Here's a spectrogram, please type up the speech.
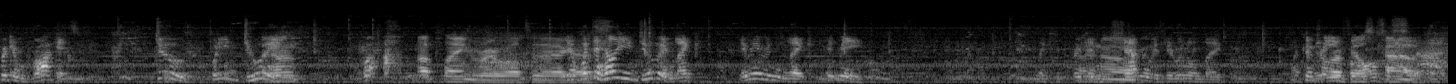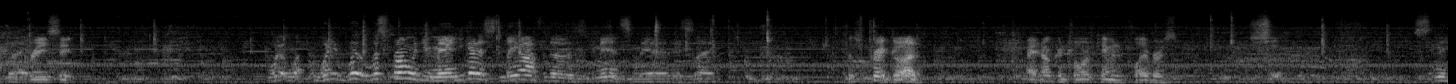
freaking rockets. Dude, what are you I doing? don't, I'm not playing very well today, I Yeah, guess. what the hell are you doing? Like, you haven't even like hit me. Like you freaking me with your little like. My controller feels kind of greasy. What, what, what, what, what's wrong with you, man? You gotta lay off those mints, man. It's like, It's pretty good. I know controllers came in flavors. shit. Snake.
